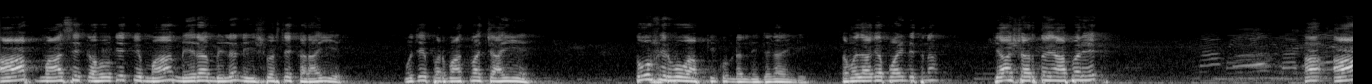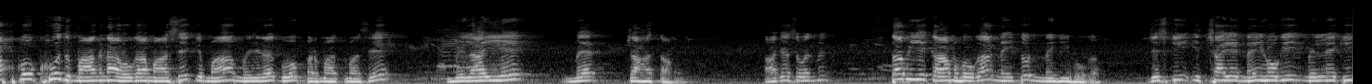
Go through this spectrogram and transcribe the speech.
आप माँ से कहोगे कि माँ, मेरा मिलन ईश्वर से कराइए, मुझे परमात्मा चाहिए तो फिर वो आपकी कुंडलनी जगाएँगी। समझ आ गया पॉइंट इतना? क्या शर्त है यहाँ पर एक? हाँ आपको खुद मांगना होगा माँ से कि माँ, मेरे को परमात्मा से मिलाइए, मैं चाहता हूँ। आगे समझ में? तब ये काम होगा, नहीं तो नहीं होगा। जिसकी इच्छा ये नहीं होगी मिलने की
